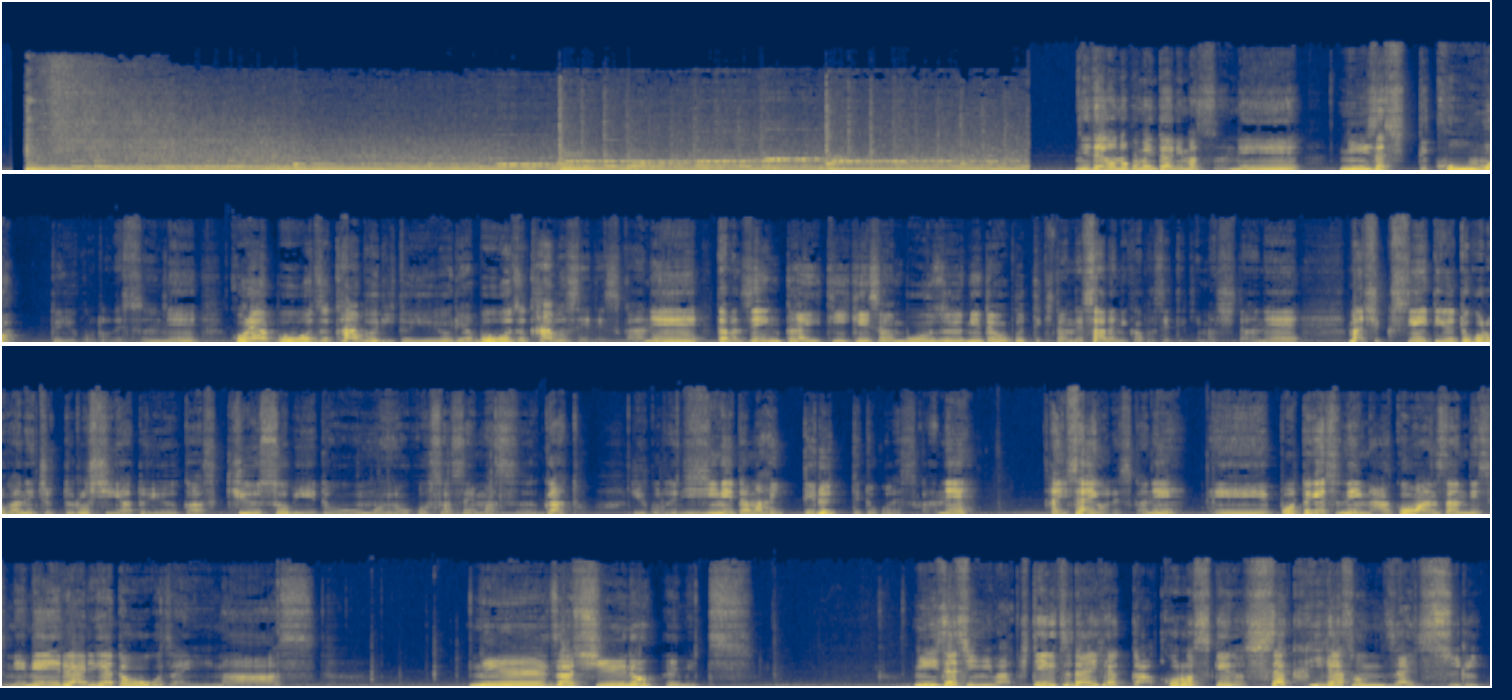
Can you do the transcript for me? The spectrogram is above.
似たようなコメントありますね。新座市って怖ということですね。これは坊主かぶりというよりは坊主かぶせですかね。多分前回 TK さん坊主ネタを送ってきたんで、さらにかぶせてきましたね。まあ、粛清というところがね、ちょっとロシアというか、旧ソビエトを思い起こさせますが、ということで、時事ネタも入ってるってとこですかね。はい、最後ですかね。えー、ポッドキャストネームアコワンさんですね。メールありがとうございます。ニーザシーの秘密。新座市には、キテレツ大百科、コロスケの試作機が存在する。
